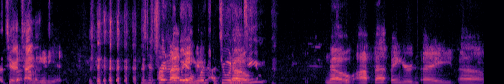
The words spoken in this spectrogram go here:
Let's hear it, but I'm an Titans. idiot. You just traded fat away a, fingered. one, a 2 and 0 No. team? No, I fat fingered a uh,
